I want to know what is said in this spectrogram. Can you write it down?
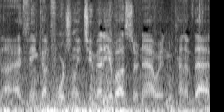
uh, I think, unfortunately, too many of us are now in kind of that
